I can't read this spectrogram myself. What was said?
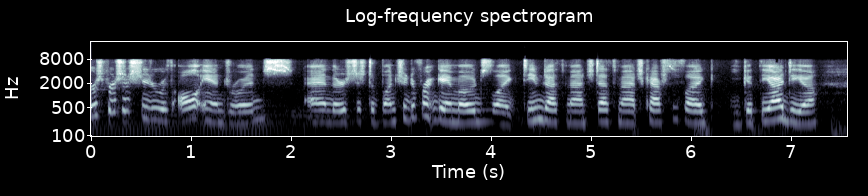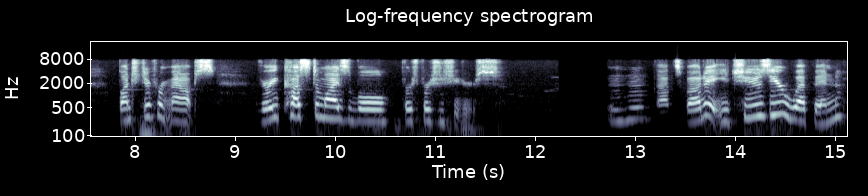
First person shooter with all androids, and there's just a bunch of different game modes like Team Deathmatch, Deathmatch, Capture the Flag. You get the idea. Bunch of different maps. Very customizable first person shooters. Mm-hmm. That's about it. You choose your weapon.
